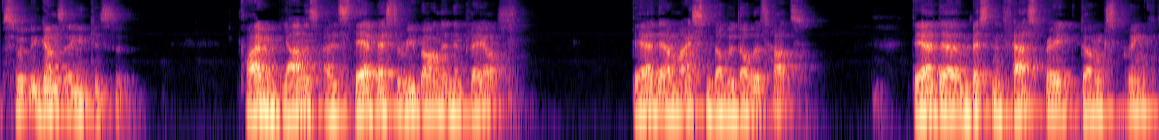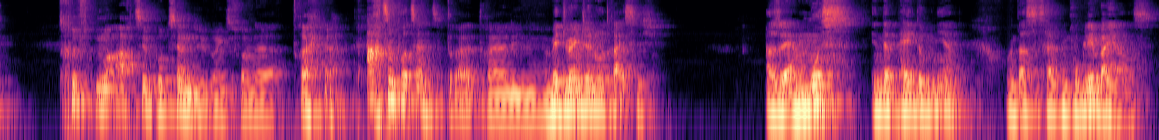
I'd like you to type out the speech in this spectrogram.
Es wird eine ganz enge Kiste. Vor allem Janis als der beste Rebounder in den Playoffs. Der, der am meisten Double-Doubles hat. Der, der am besten in Fast Break Dunks bringt. Trifft nur 18% übrigens von der Dreier, 18%. Drei, Dreierlinie. Ja. Midranger nur 30. Also er muss in der Paint dominieren. Und das ist halt ein Problem bei Janis.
